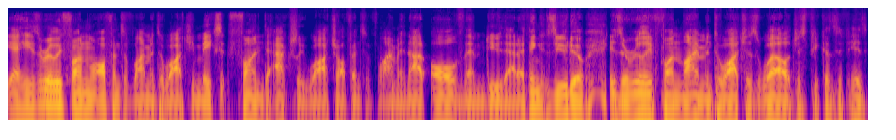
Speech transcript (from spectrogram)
Yeah, he's a really fun offensive lineman to watch. He makes it fun to actually watch offensive linemen. Not all of them do that. I think Ezeudu is a really fun lineman to watch as well, just because of his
